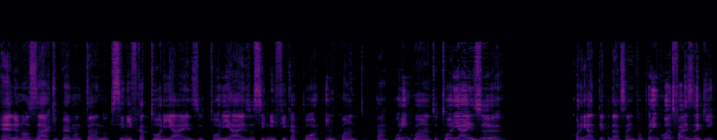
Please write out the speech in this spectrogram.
Hélio Nozaki perguntando o que significa toriaizu. Toriaizu significa por enquanto, tá? Por enquanto, toriaizu. Koreate kudasai. Então, por enquanto, faz isso aqui.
